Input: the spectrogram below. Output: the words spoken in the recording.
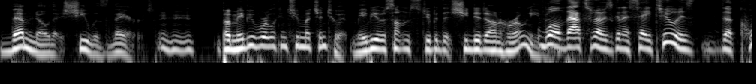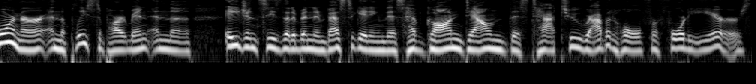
them know that she was theirs. Mm-hmm. But maybe we're looking too much into it. Maybe it was something stupid that she did on her own. Even. Well, that's what I was going to say too. Is the coroner and the police department and the agencies that have been investigating this have gone down this tattoo rabbit hole for forty years,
